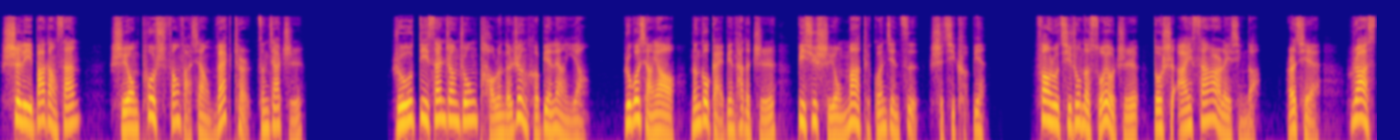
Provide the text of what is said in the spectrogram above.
示例八杠三，使用 push 方法向 vector 增加值。如第三章中讨论的任何变量一样，如果想要能够改变它的值，必须使用 mat 关键字使其可变。放入其中的所有值都是 i 三二类型的，而且 Rust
